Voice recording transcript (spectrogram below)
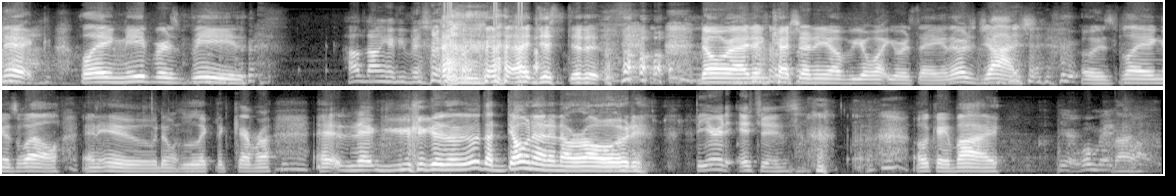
Nick playing Need for Speed. How long have you been? I just did it. Don't worry, I didn't catch any of you, what you were saying. And there's Josh, who's playing as well. And ew, don't lick the camera. And Nick, there's a donut in the road. Beard itches. Okay, bye. Here, we'll make Bye.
